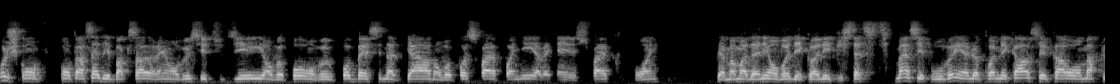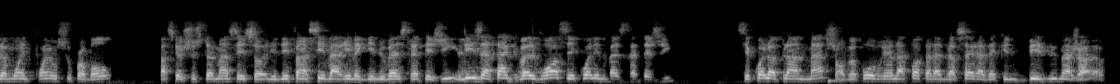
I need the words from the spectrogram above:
moi, je compare à des boxeurs. Hein. On veut s'étudier, on veut veut pas baisser notre garde, on veut pas se faire poigner avec un super coup de poing. Puis à un moment donné, on va décoller. Puis statistiquement, c'est prouvé. Hein. Le premier quart, c'est le quart où on marque le moins de points au Super Bowl. Parce que justement, c'est ça. Les défensives arrivent avec des nouvelles stratégies. Les attaques veulent voir c'est quoi les nouvelles stratégies. C'est quoi le plan de match? On veut pas ouvrir la porte à l'adversaire avec une bévue majeure.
